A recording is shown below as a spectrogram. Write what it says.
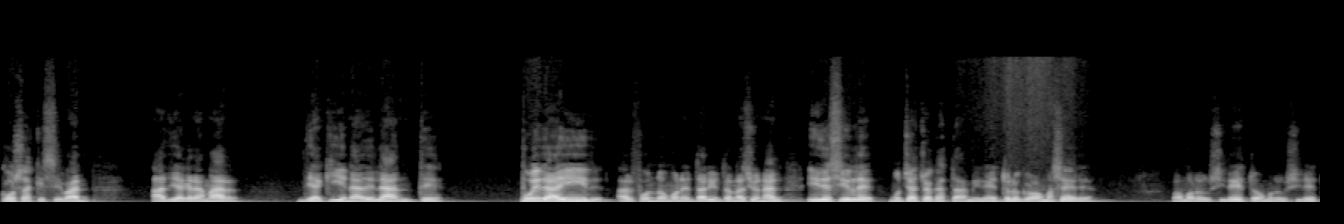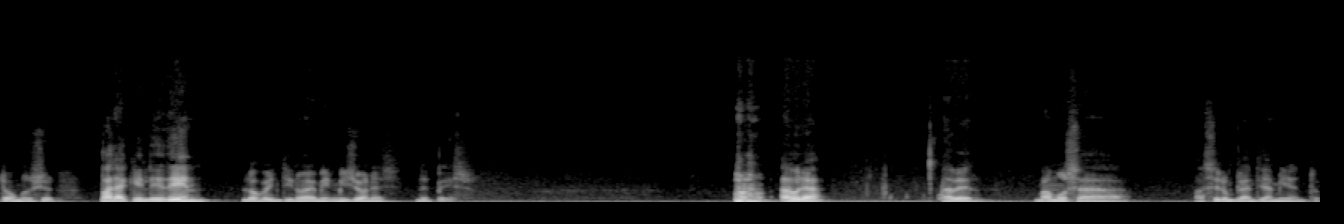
cosas que se van a diagramar de aquí en adelante, pueda ir al Fondo Monetario Internacional y decirle, muchacho, acá está, miren, esto es lo que vamos a hacer, ¿eh? vamos a reducir esto, vamos a reducir esto, vamos a reducir, para que le den los 29 mil millones de pesos. Ahora, a ver, vamos a, hacer un planteamiento.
